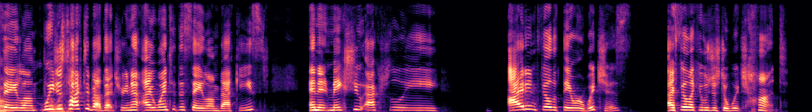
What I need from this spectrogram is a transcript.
Oh. Salem. We I just was- talked about that, Trina. I went to the Salem back east, and it makes you actually. I didn't feel that they were witches. I feel like it was just a witch hunt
